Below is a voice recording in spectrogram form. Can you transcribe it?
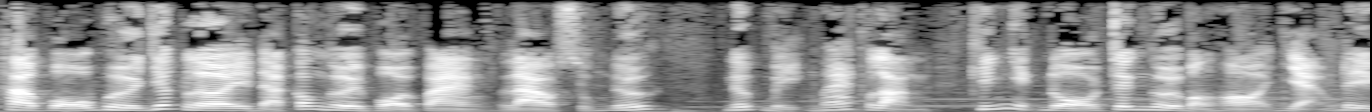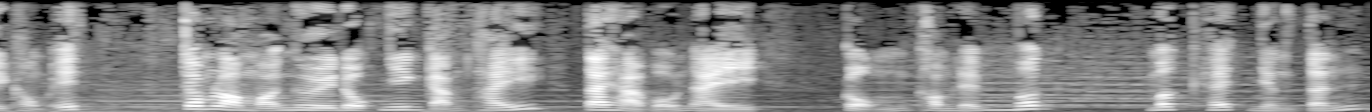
Hà Vũ vừa dứt lời đã có người vội vàng lao xuống nước. Nước biển mát lạnh khiến nhiệt độ trên người bọn họ giảm đi không ít. Trong lòng mọi người đột nhiên cảm thấy tay Hà Vũ này cũng không đến mất, mất hết nhân tính.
